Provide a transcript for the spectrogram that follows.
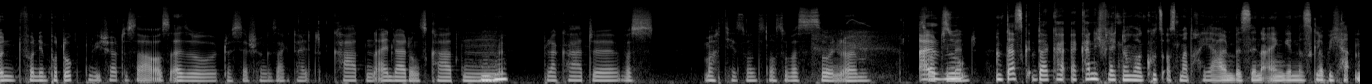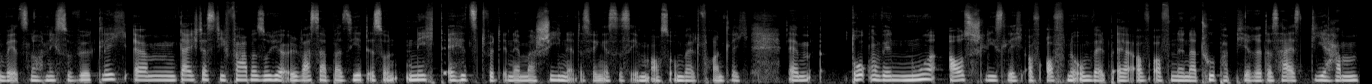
Und von den Produkten, wie schaut es da aus? Also du hast ja schon gesagt, halt Karten, Einladungskarten, mhm. Plakate, was macht ihr sonst noch sowas so in eurem Sortiment? Also, und das, da kann ich vielleicht noch mal kurz aus Material ein bisschen eingehen. Das, glaube ich, hatten wir jetzt noch nicht so wirklich. Ähm, dadurch, dass die Farbe Sojaölwasser basiert ist und nicht erhitzt wird in der Maschine, deswegen ist es eben auch so umweltfreundlich, ähm, drucken wir nur ausschließlich auf offene Umwelt, äh, auf offene Naturpapiere. Das heißt, die haben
